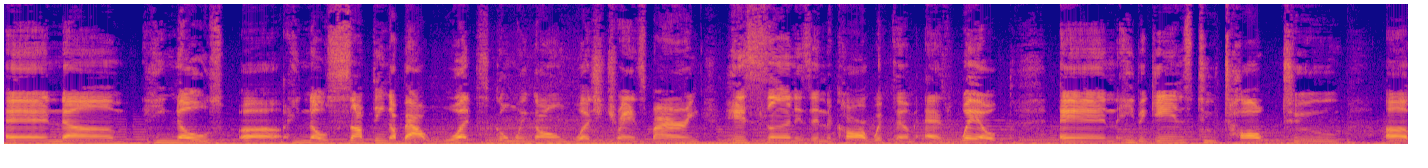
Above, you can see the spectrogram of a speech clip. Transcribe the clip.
and um, he knows uh, he knows something about what's going on, what's transpiring. His son is in the car with him as well, and he begins to talk to uh,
